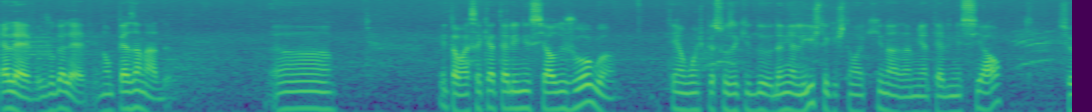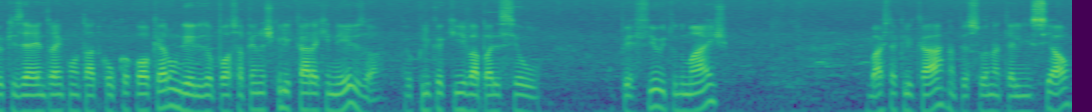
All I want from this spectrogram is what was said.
é leve, o jogo é leve, não pesa nada. então, essa aqui é a tela inicial do jogo. Tem algumas pessoas aqui do, da minha lista que estão aqui na, na, minha tela inicial. Se eu quiser entrar em contato com qualquer um deles, eu posso apenas clicar aqui neles. Ó. Eu clico aqui e vai aparecer o, o perfil e tudo mais. Basta clicar na pessoa na tela inicial.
